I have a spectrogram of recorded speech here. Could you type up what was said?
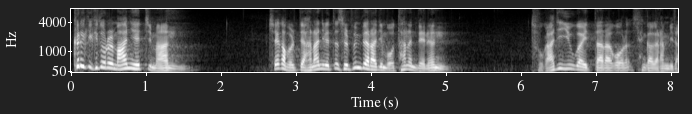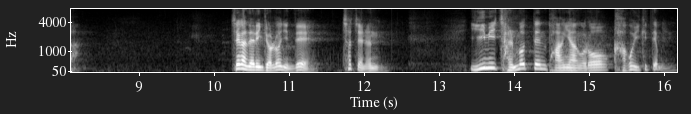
그렇게 기도를 많이 했지만 제가 볼 때 하나님의 뜻을 분별하지 못하는 데는 두 가지 이유가 있다라고 생각을 합니다. 제가 내린 결론인데 첫째는 이미 잘못된 방향으로 가고 있기 때문입니다.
